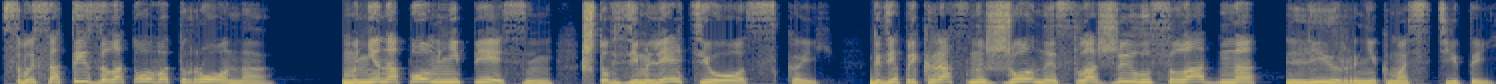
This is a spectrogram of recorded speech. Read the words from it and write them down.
с высоты золотого трона, Мне напомни песнь, что в земле Теосской, Где прекрасны жены сложил усладно лирник маститый.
